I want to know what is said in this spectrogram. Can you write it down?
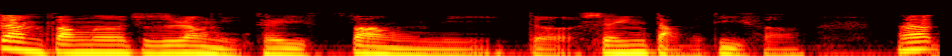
站方呢，就是让你可以放你的声音档的地方。那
